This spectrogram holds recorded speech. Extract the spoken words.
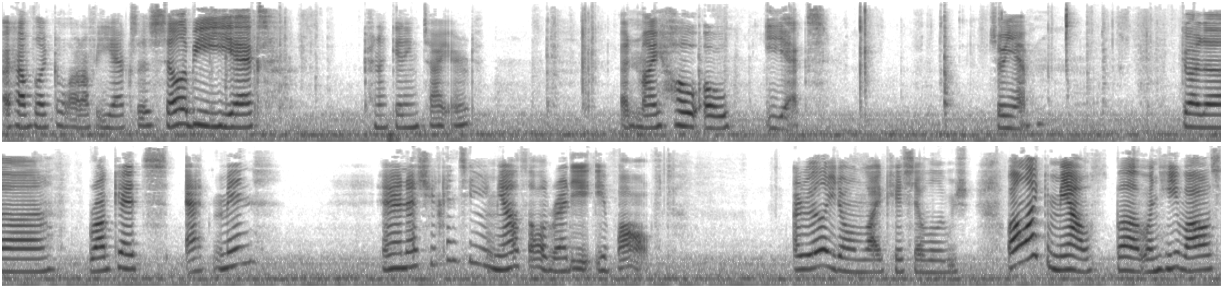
I have like a lot of EXs. Celebi EX. Kind of getting tired. And my Ho-Oh EX. So yeah. Got a Rockets admin. And as you can see, Meowth already evolved. I really don't like his evolution. Well, I like Meowth, but when he evolves,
